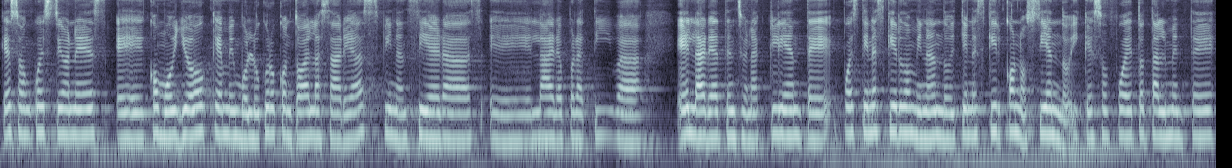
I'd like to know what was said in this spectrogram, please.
que son cuestiones eh, como yo que me involucro con todas las áreas financieras, eh, el área operativa, el área de atención al cliente, pues tienes que ir dominando y tienes que ir conociendo y que eso fue totalmente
